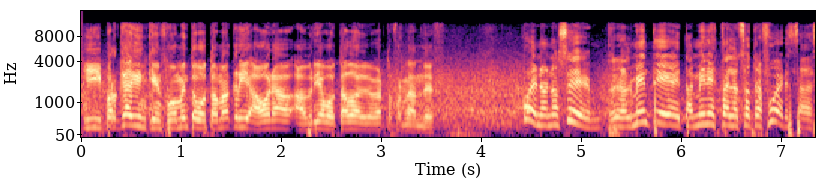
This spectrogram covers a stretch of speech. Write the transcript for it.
¿Y por qué alguien que en su momento votó a Macri ahora habría votado a Alberto Fernández? Bueno, no sé, realmente también están las otras fuerzas,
